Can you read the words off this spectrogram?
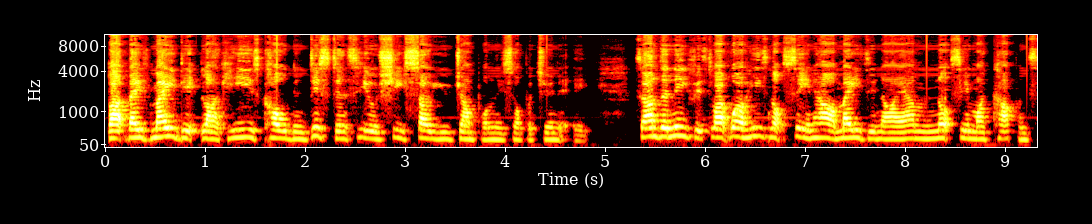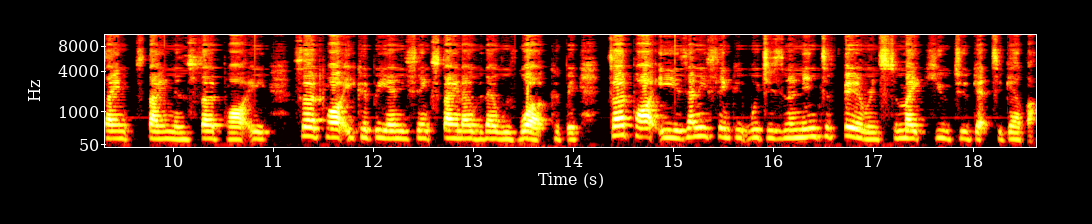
But they've made it like he is cold and distant, he or she, so you jump on this opportunity. So underneath, it's like, well, he's not seeing how amazing I am, not seeing my cup and saying, staying in third party. Third party could be anything, staying over there with work could be. Third party is anything which is an interference to make you two get together.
